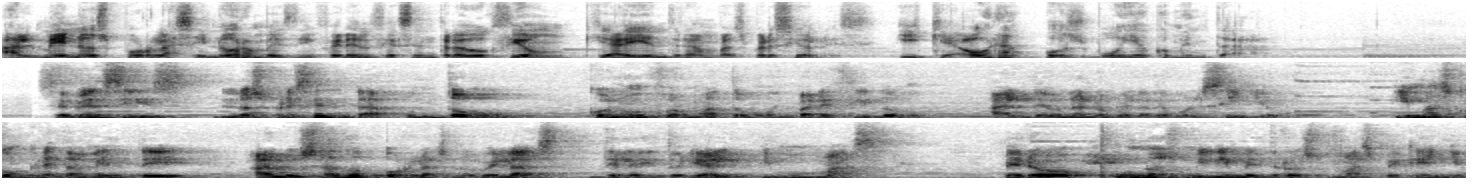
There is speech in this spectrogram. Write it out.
al menos por las enormes diferencias en traducción que hay entre ambas versiones, y que ahora os voy a comentar. Seven Seas nos presenta un tomo con un formato muy parecido al de una novela de bolsillo, y más concretamente al usado por las novelas de la editorial Timon Mas, pero unos milímetros más pequeño.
